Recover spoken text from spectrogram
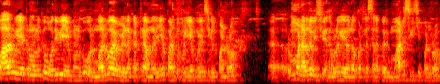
பார்வையற்றவங்களுக்கு உதவி இயக்குனருக்கு ஒரு மறுவாழ்வு இல்லம் கட்டுற மாதிரியே படத்துக்குள்ளேயே முயற்சிகள் பண்ணுறோம் ரொம்ப நல்ல விஷயம் இந்த உலக வேலைப்பட்டில் படத்தில் சில பேருக்கு மாற்று சிகிச்சை பண்ணுறோம்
